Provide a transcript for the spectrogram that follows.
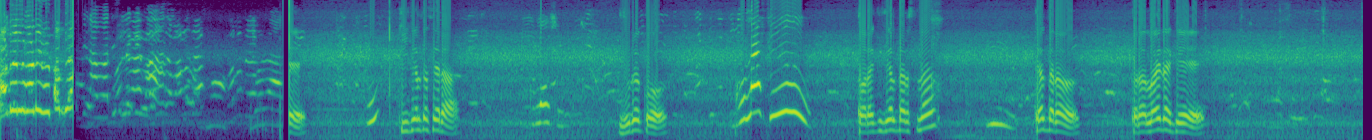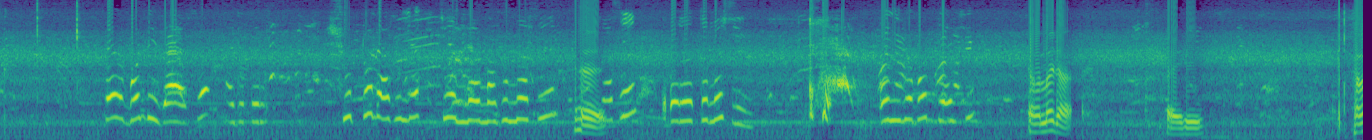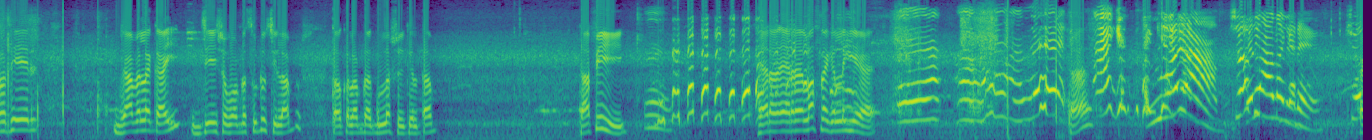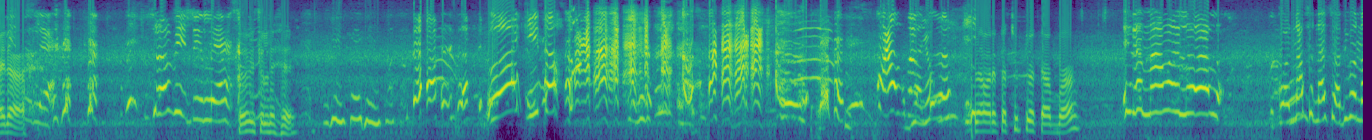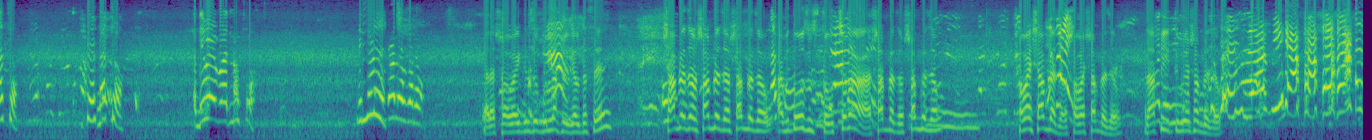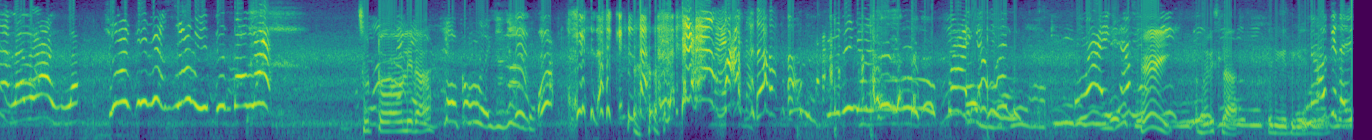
Model কি খেলতেছে এরা? জুড়ে কো। তোরা কি খেলতারস না? খেলতার? তোরা লয় না কে? হ্যাঁ। না আরে আমাদের গ্রাম এলাকায় যে সব আমরা ছোট ছিলাম তখন আমরা গুল্লা সই খেলতাম। রাফি? এরা এরা লস লাগে লাগিয়ে? হ্যাঁ? তাই না ছবি তুলে ও কি তো আমার একটা ছোট্ট একটা আম্মা এটা নাম হলো কই নাচো নাচো দিবা নাচো। নাচো। দিবা এবার নাচো। তারা সবাই কিন্তু গুল্লাসই খেলতেছে। সামনে যাও সামনে যাও সামনে যাও। আমি তো অসুস্থ বুঝছ না? সামনে যাও সামনে যাও। সবাই সামনে যাও সবাই সামনে যাও। রাফি তুমিও সামনে যাও। ছোট্ট বাবুলিরা এই ধরিস না এদিকে এদিকে এদিকে।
